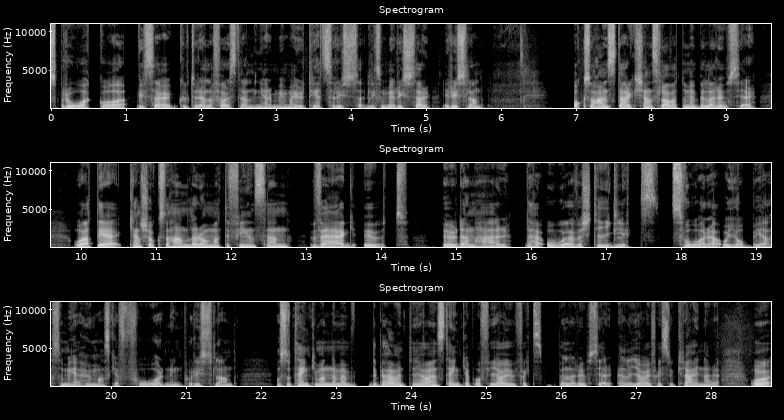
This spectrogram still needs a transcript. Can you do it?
språk och vissa kulturella föreställningar med majoritetsryssar, liksom med ryssar i Ryssland, också har en stark känsla av att de är belarusier. Och att det kanske också handlar om att det finns en väg ut ur den här, det här oöverstigligt svåra och jobbiga som är hur man ska få ordning på Ryssland. Och så tänker man, nej men det behöver inte jag ens tänka på för jag är ju faktiskt belarusier eller jag är faktiskt ukrainare. Och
